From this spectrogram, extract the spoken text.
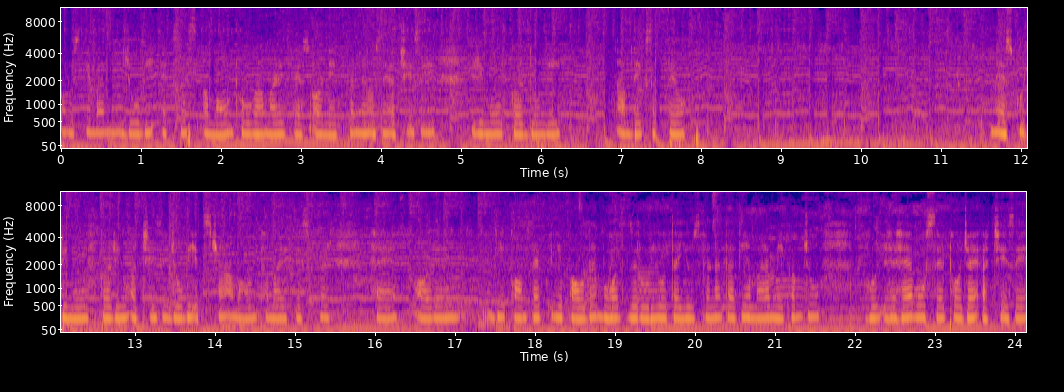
और उसके बाद जो भी एक्सेस अमाउंट होगा हमारे फेस और नेक पर, मैं उसे अच्छे से रिमूव कर दूँगी। आप देख सकते हो। मैं इसको रिमूव कर रही हूँ अच्छे से, जो भी एक्स्ट्रा अमाउंट हमारे फेस पर है। और ये कॉम्पैक्ट ये पाउडर बहुत ज़रूरी होता है यूज़ करना, ताकि हमारा मेकअप जो है वो सेट हो जाए अच्छे से।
